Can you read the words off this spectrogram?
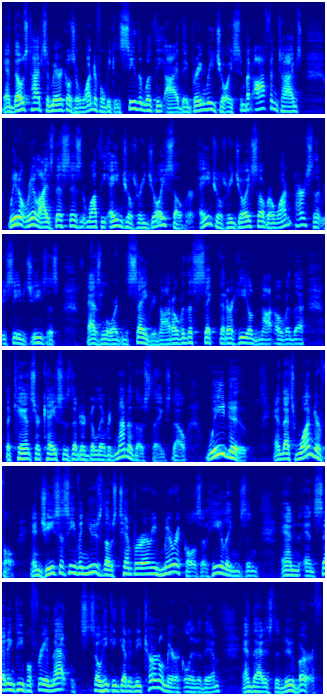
And those types of miracles are wonderful. We can see them with the eye. They bring rejoicing, but oftentimes we don't realize this isn't what the angels rejoice over. Angels rejoice over one person that receives Jesus as Lord and Savior, not over the sick that are healed, not over the, the cancer cases that are delivered, none of those things. No, we do. And that's wonderful. And Jesus even used those temporary miracles of healings and, and, and setting people free in that so he could get an eternal miracle into them, and that is the new birth.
